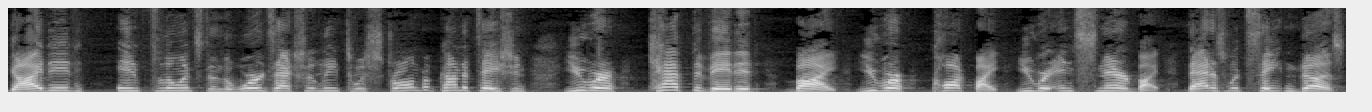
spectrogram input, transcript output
guided, influenced, and the words actually lead to a stronger connotation. You were captivated by, you were caught by, you were ensnared by. That is what Satan does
